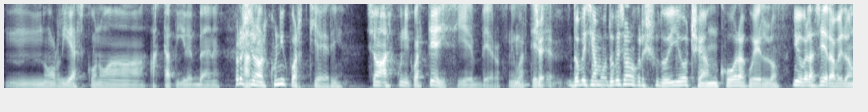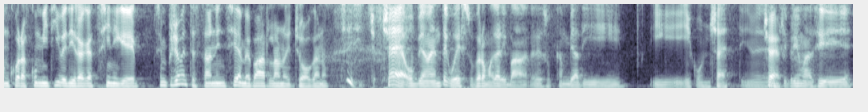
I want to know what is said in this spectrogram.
mh, non riescono a, a capire bene. Però ci Ah, sono alcuni quartieri ci sono alcuni quartieri, sì, è vero, alcuni quartieri Cioè, sì. dove, siamo- dove sono cresciuto io c'è ancora quello. Io per la sera vedo ancora comitive di ragazzini che semplicemente stanno insieme, parlano e giocano. Sì, sì, c'è ovviamente questo, però magari va- sono cambiati i, i concetti. Eh, Certo. anzi, prima si,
